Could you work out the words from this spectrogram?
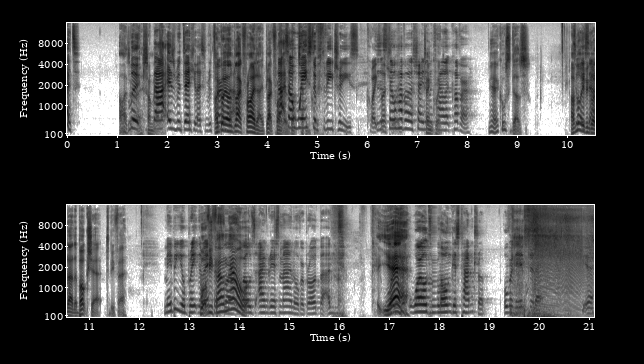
quid? Look, know, that like is ridiculous. I got it on that. Black Friday. Black Friday. That's a waste of three trees. Quite Does it still have a shiny 10 quid. metallic cover? Yeah, of course it does. I've So not even Lisa- got out of the box yet. To be fair. Maybe you'll break the What have you record found for now? world's angriest man over broadband. Yeah. World's longest tantrum over the internet. Yeah.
